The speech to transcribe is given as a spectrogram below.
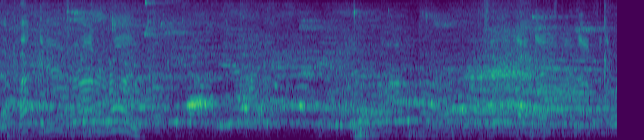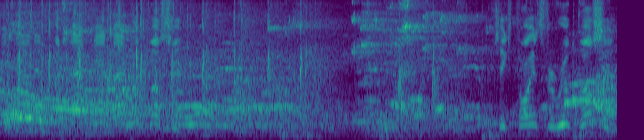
The Buccaneers are on a run. Terry down going off for the rebound and put it out again by Rook Wilson. Six points for Rook Wilson.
